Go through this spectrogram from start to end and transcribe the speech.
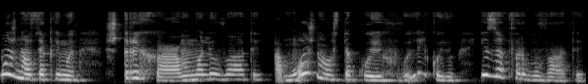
Можна ось такими штрихами малювати, а можна ось такою хвилькою і зафарбувати.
